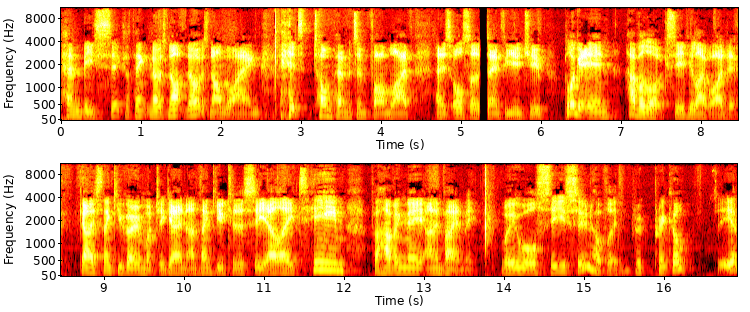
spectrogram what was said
PemB6, I think. No, it's not. No, it's not. I'm lying. It's Tom Pemberton Farm Life, and it's also the same for YouTube. Plug it in, have a look, see if you like what I do. Guys, thank you very much again, and thank you to the CLA team for having me and inviting me. We will see you soon, hopefully. Pretty cool. See ya.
